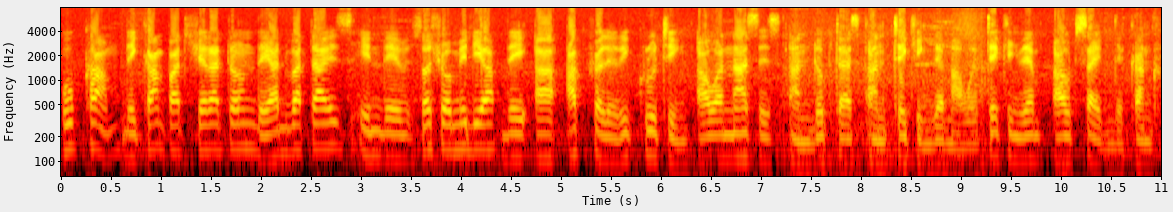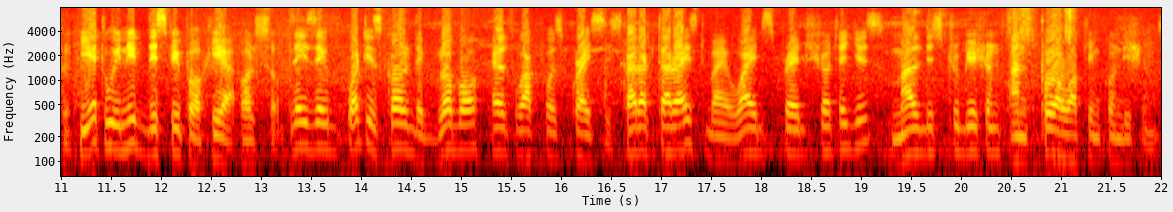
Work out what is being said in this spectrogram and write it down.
who come, they camp at Sheraton, they advertise in the social media, they are actually recruiting our nurses and doctors and taking them away, taking them outside the country. Yet, we need these people here also. There is a what is called the global global health workforce crisis characterized by widespread shortages, maldistribution, and poor working conditions.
